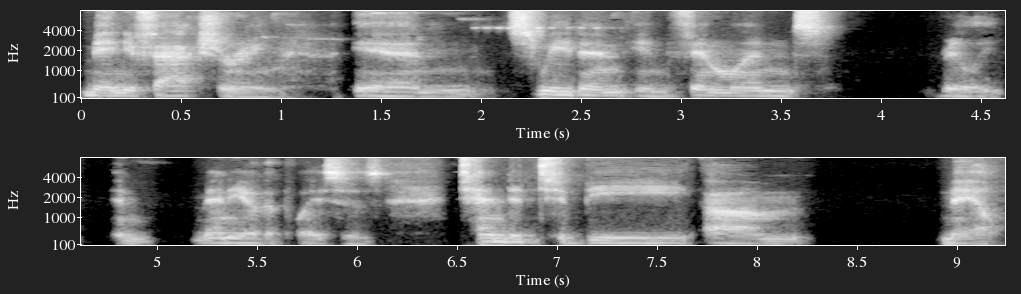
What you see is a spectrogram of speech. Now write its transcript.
manufacturing in Sweden, in Finland, really in many other places, tended to be um, male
